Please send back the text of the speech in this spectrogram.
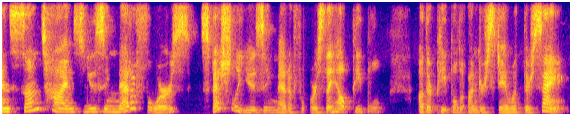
And sometimes using metaphors, especially using metaphors, they help people other people to understand what they're saying.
